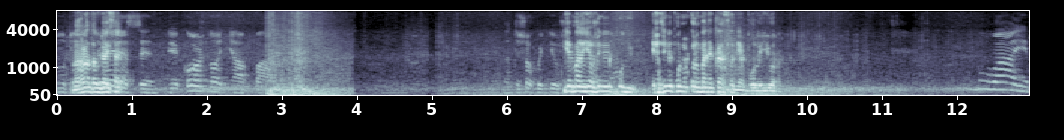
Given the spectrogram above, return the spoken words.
Ну то Награда, блядь, ся- не кожного дня падає. А ти що хотів? Я, щоб- я вже не помню, я вже не помню, коли в мене креслення були, Юра. Буває,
